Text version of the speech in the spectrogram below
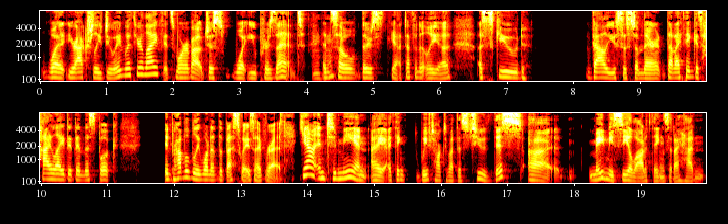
what you're actually doing with your life. It's more about just what you present. Mm-hmm. And so there's yeah, definitely a a skewed value system there that I think is highlighted in this book in probably one of the best ways I've read. Yeah, and to me, and I, I think we've talked about this too. This uh, made me see a lot of things that I hadn't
